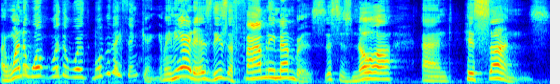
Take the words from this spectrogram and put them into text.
I wonder what, what, what, what were they thinking? I mean, here it is. These are family members. This is Noah and his sons,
